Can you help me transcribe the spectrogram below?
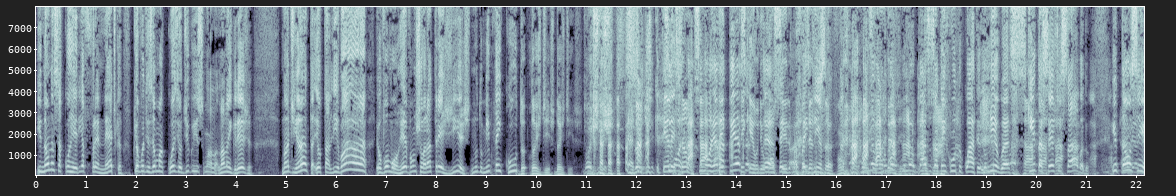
e não nessa correria frenética. Porque eu vou dizer uma coisa, eu digo isso lá, lá na igreja. Não adianta eu estar tá ali, ah, eu vou morrer, vão chorar três dias. No domingo tem culto. Do, dois dias, dois dias. Dois dias. é, dois dias que tem eleição. Morrer, se morrer na terça. Tem que reunir o é, conselho para fazer quinta. No meu, no, no meu caso, só tem culto quarta e domingo, é quinta, sexta e sábado. Então, Ai, assim,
